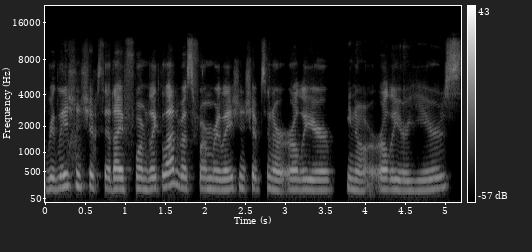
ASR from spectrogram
relationships that I formed. Like a lot of us form relationships in our earlier, you know, earlier years,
